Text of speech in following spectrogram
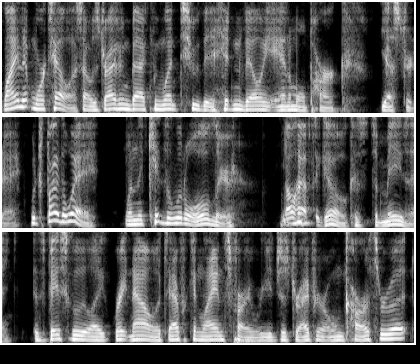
line at Mortalis. I was driving back. We went to the Hidden Valley Animal Park yesterday, which, by the way, when the kid's a little older, y'all have to go because it's amazing. It's basically like right now, it's African Lion Safari where you just drive your own car through it.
